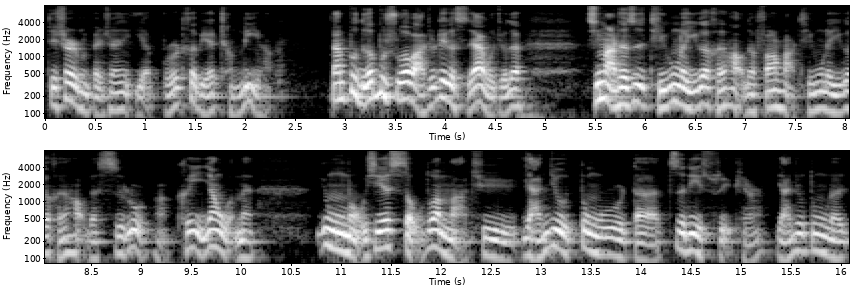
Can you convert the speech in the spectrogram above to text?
这事儿本身也不是特别成立哈，但不得不说吧，就这个实验，我觉得起码它是提供了一个很好的方法，提供了一个很好的思路啊，可以让我们用某些手段吧去研究动物的智力水平，研究动物的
